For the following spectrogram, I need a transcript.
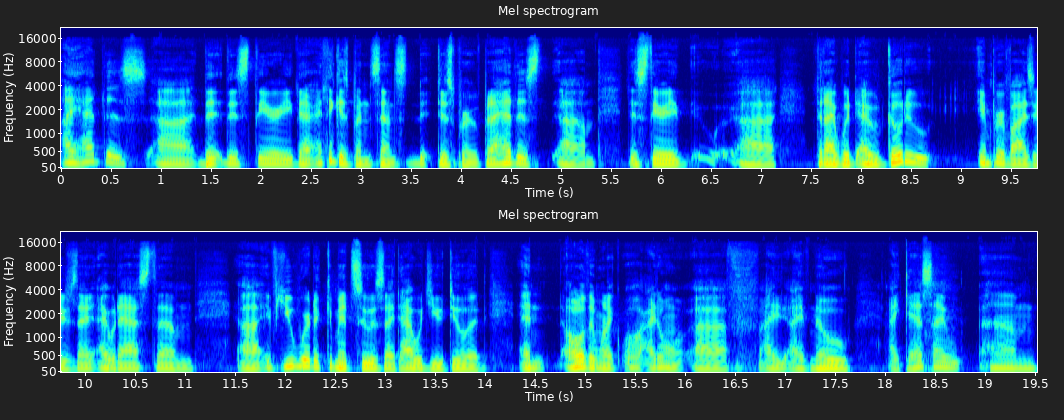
I had this uh, th- this theory that I think has been since d- disproved, but I had this um, this theory uh, that I would I would go to improvisers. That I would ask them uh, if you were to commit suicide, how would you do it? And all of them were like, "Oh, I don't. Uh, I I have no." I guess I um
